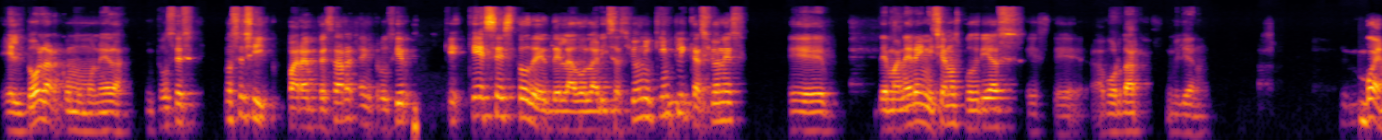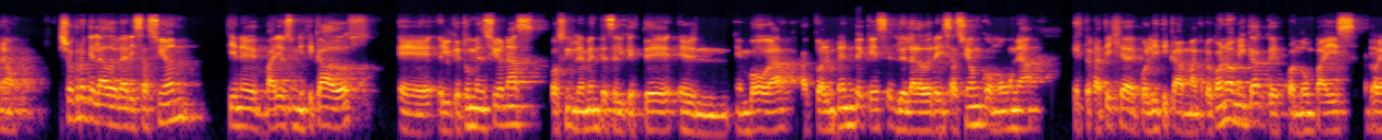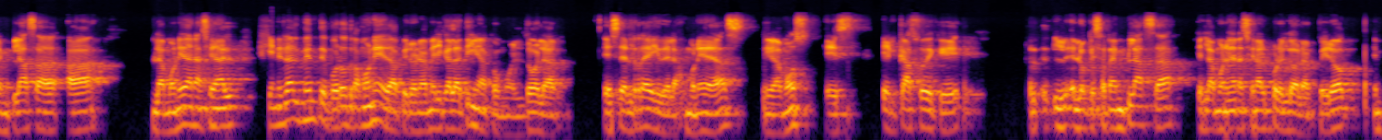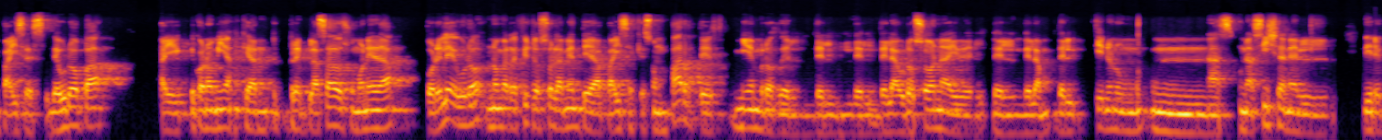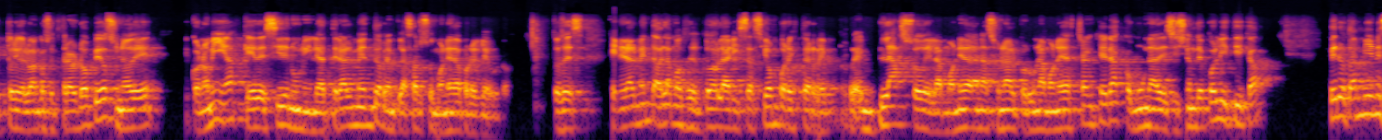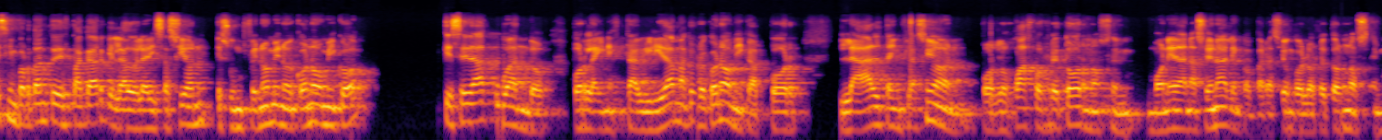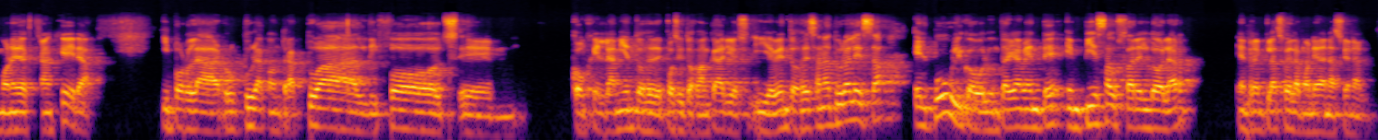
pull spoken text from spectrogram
el dólar como moneda. Entonces, no sé si para empezar a introducir, ¿qué, qué es esto de, de, la dolarización y qué implicaciones eh, de manera inicial nos podrías este, abordar, Emiliano? Bueno, yo creo que la dolarización tiene varios significados. Eh, el que tú mencionas posiblemente es el que esté en, en boga actualmente, que es el de la dolarización como una estrategia de política macroeconómica, que es cuando un país reemplaza a la moneda nacional generalmente por otra moneda, pero en América Latina, como el dólar es el rey de las monedas, digamos, es el caso de que lo que se reemplaza es la moneda nacional por el dólar, pero en países de Europa hay economías que han reemplazado su moneda por el euro. No me refiero solamente a países que son partes, miembros de la eurozona y tienen una, silla en el directorio del Banco Central Europeo, sino de economías que deciden unilateralmente reemplazar su moneda por el euro. Entonces, generalmente hablamos de dolarización por este reemplazo de la moneda nacional por una moneda extranjera como una decisión de política, pero también es importante destacar que la dolarización es un fenómeno económico que se da cuando, por la inestabilidad macroeconómica, por la alta inflación, por los bajos retornos en moneda nacional en comparación con los retornos en moneda extranjera, y por la ruptura contractual, defaults, eh, congelamientos de depósitos bancarios y eventos de esa naturaleza, el público voluntariamente empieza a usar el dólar en reemplazo de la moneda nacional.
